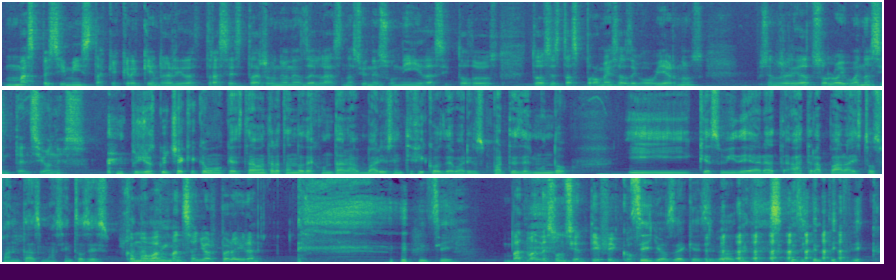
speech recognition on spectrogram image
más pesimista que cree que en realidad tras estas reuniones de las Naciones Unidas y todos, todas estas promesas de gobiernos, pues en realidad solo hay buenas intenciones. Pues yo escuché que como que estaban tratando de juntar a varios científicos de varias partes del mundo y que su idea era at- atrapar a estos fantasmas. Entonces, ¿Como suena muy- Batman, señor Pereira? sí, Batman es un científico. sí, yo sé que es, Batman, es un científico.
